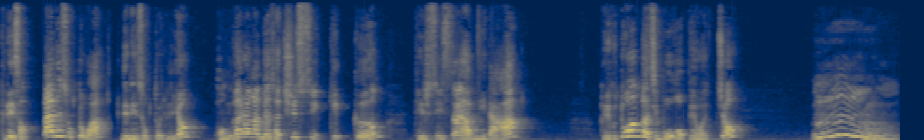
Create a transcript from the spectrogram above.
그래서 빠른 속도와 느린 속도를요. 번갈아 가면서 칠 수 있게끔 될 수 있어야 합니다. 그리고 또 한 가지 뭐고 배웠죠? 음,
